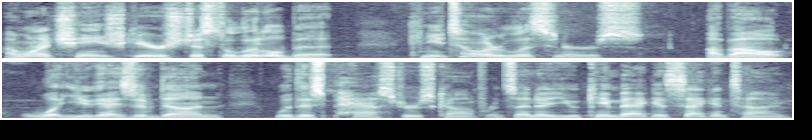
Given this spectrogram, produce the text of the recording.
But I want to change gears just a little bit. Can you tell our listeners about what you guys have done with this pastors conference? I know you came back a second time.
